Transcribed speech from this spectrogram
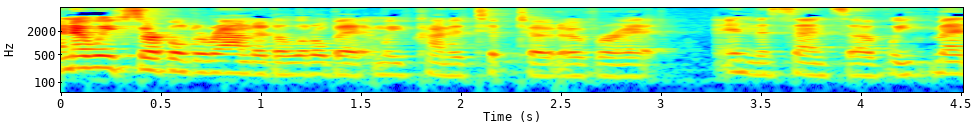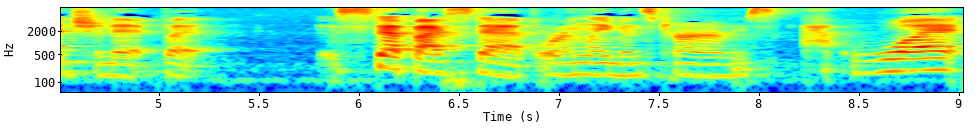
I know we've circled around it a little bit and we've kind of tiptoed over it in the sense of we've mentioned it, but step by step or in layman's terms, what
